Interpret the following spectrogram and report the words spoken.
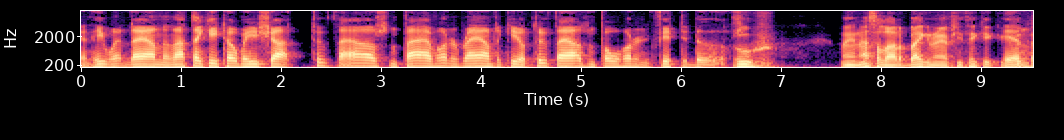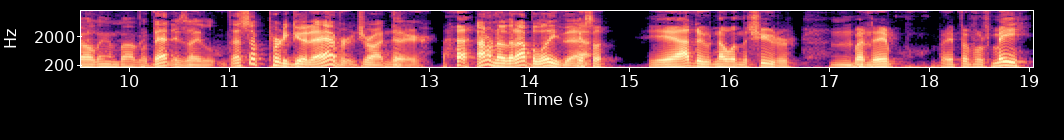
and he went down, and I think he told me he shot 2,500 rounds and killed 2,450 doves. Ooh, man, that's a lot of bacon wraps. You think it could Yeah. cook all in, Bobby? Well, that is a that's a pretty good average right there. I don't know that I believe that. A, yeah, I do knowing the shooter, mm-hmm. but if, if it was me,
